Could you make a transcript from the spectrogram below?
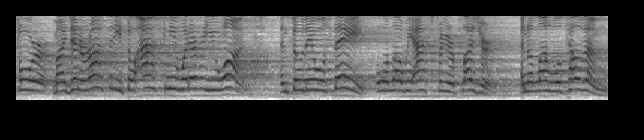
for my generosity, so ask me whatever you want. And so they will say, Oh Allah, we ask for your pleasure. And Allah will tell them,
